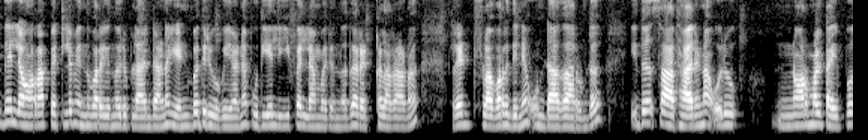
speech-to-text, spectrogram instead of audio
ഇത് ലോറ പെറ്റ്ലം എന്ന് പറയുന്ന ഒരു പ്ലാന്റ് ആണ് എൺപത് രൂപയാണ്. പുതിയ ലീഫ് എല്ലാം വരുന്നത് റെഡ് കളറാണ് റെഡ് ഫ്ലവർ ഇതിന് ഉണ്ടാകാറുണ്ട്. ഇത് സാധാരണ ഒരു നോർമൽ ടൈപ്പ്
